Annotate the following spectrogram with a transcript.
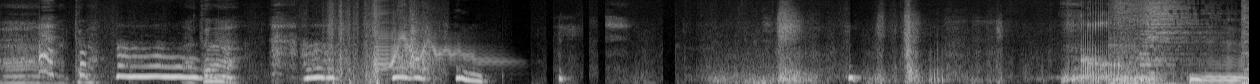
Ah, ito na. Ah. Ah, ito na. Hmm.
